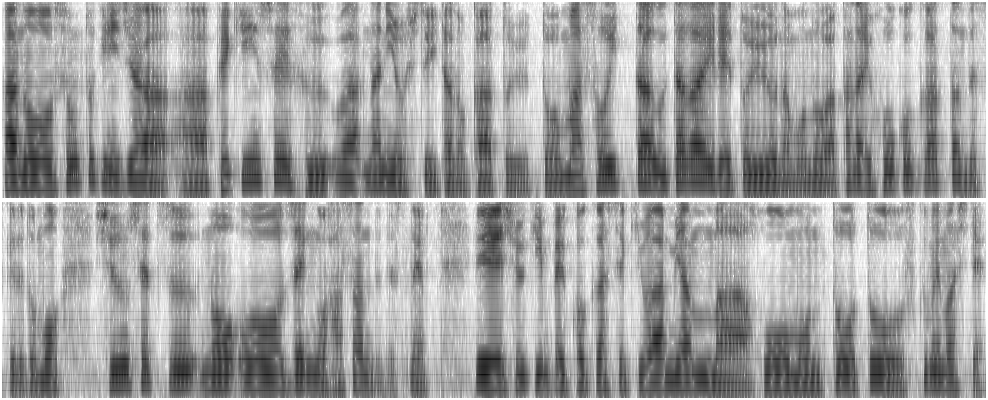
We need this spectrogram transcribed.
あのその時にじゃあ北京政府は何をしていたのかというと、まあ、そういった疑い例というようなものはかなり報告があったんですけれども春節の前後挟んでですね、えー、習近平国家主席はミャンマー訪問等々を含めまして、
